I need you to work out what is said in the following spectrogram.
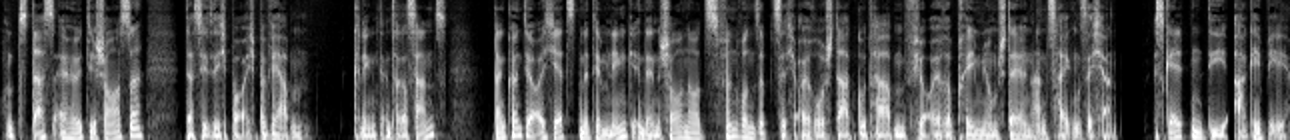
Und das erhöht die Chance, dass sie sich bei euch bewerben. Klingt interessant? Dann könnt ihr euch jetzt mit dem Link in den Shownotes 75 Euro Startguthaben für eure Premium-Stellenanzeigen sichern. Es gelten die AGB.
